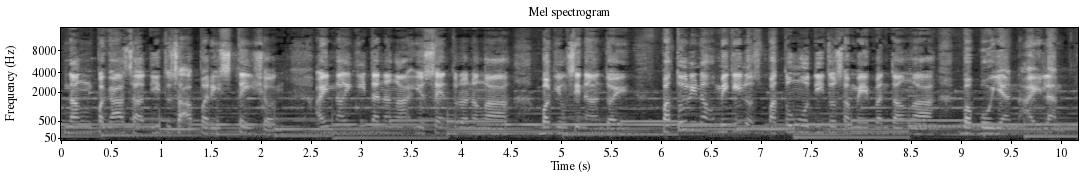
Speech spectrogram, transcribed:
ng pag-asa dito sa Aparis Station ay nakikita na nga yung sentro ng ah, bagyong Sinando ay patuloy na kumikilos patungo dito sa may bandang ah, Babuyan Island.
